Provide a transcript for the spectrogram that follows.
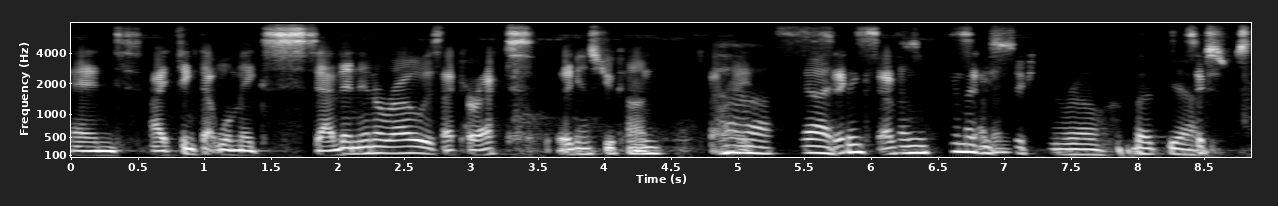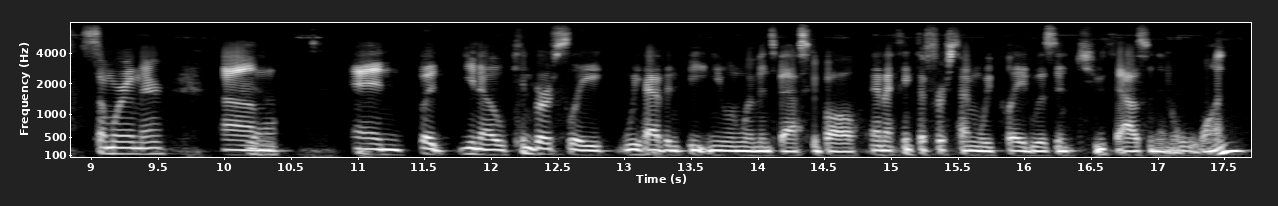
and I think that will make seven in a row. Is that correct against UConn? Right? Uh, yeah, six, I think seven, it might seven, be six in a row, but yeah, six somewhere in there. Um, yeah. And but you know, conversely, we haven't beaten you in women's basketball, and I think the first time we played was in 2001.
